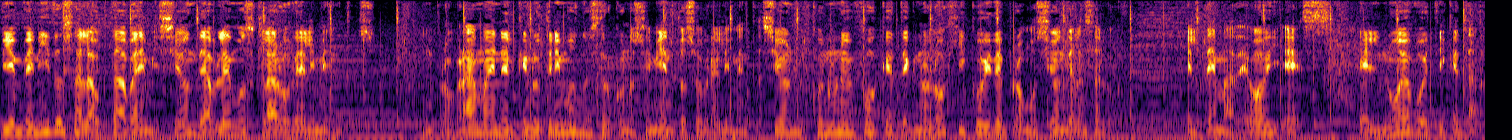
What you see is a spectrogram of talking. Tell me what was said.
Bienvenidos a la octava emisión de Hablemos Claro de Alimentos, un programa en el que nutrimos nuestro conocimiento sobre alimentación con un enfoque tecnológico y de promoción de la salud. El tema de hoy es el nuevo etiquetado.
